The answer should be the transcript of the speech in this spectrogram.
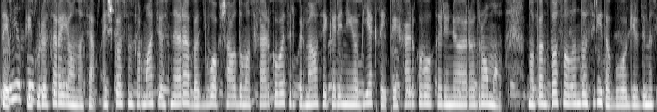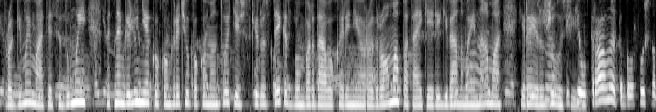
Taip, мне kai сложно kuriuose сказать, rajonuose. потому что Aiškios каждый informacijos регион nėra, bet очень buvo очень apšaudomas очень Harkovas ir очень pirmiausiai очень kariniai очень objektai prie очень Harkovo очень karinio очень aerodromo. очень Nuo очень 5 valandos очень ryto buvo girdimi И в sprogimai, первую matėsi очередь, dūmai, э, bet военного negaliu объекта, nieko который konkrečiau находится pakomentuoti в išskyrus tai, kad военного bombardavo karinį aerodromą, pataikė ir į gyvenamąjį Да, namą, это было yra ir слышно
